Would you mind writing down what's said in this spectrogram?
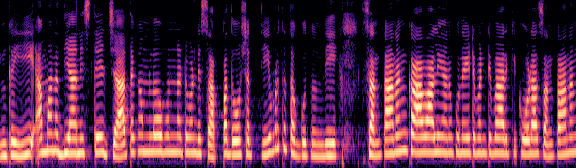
ఇంకా ఈ అమ్మను ధ్యానిస్తే జాతకంలో ఉన్నటువంటి సర్ప దోష తీవ్రత తగ్గుతుంది. సంతానం కావాలి అనుకునేటువంటి వారికి కూడా సంతానం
